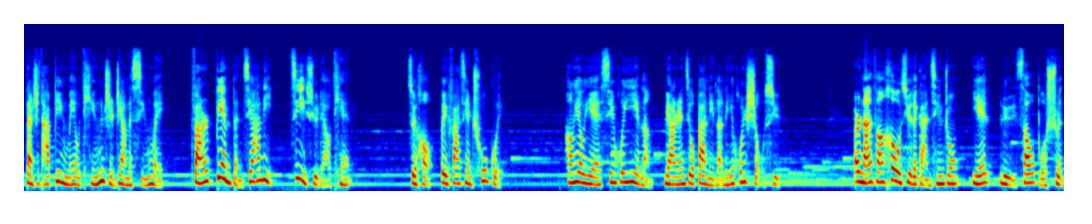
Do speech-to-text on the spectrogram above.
但是他并没有停止这样的行为，反而变本加厉继续聊天，最后被发现出轨，朋友也心灰意冷，两人就办理了离婚手续，而男方后续的感情中也屡遭不顺。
